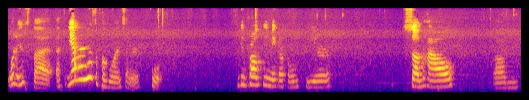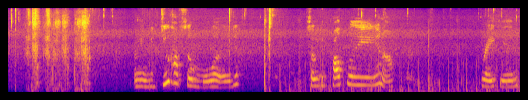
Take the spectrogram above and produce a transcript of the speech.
What is that? Yeah, there is a Pokemon Center. Cool. We can probably make our home here somehow. Um, I mean, we do have some wood, so we could probably, you know, break in.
